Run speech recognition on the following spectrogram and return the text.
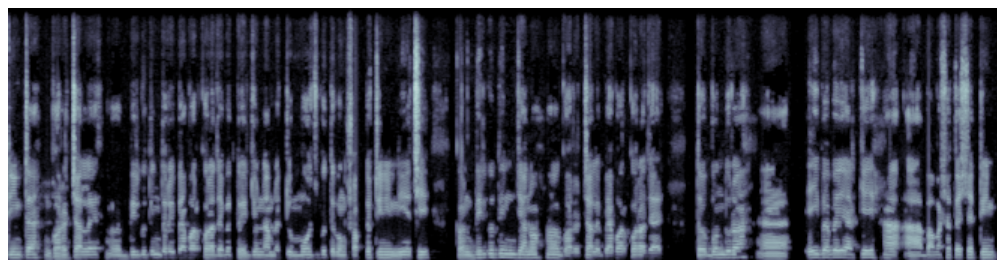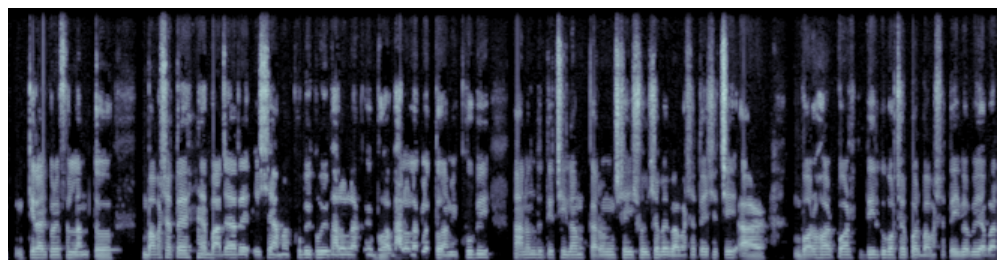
টিনটা ঘরের চালে দীর্ঘদিন ধরে ব্যবহার করা যাবে। তো, এর জন্য আমরা একটু মজবুত এবং শক্ত টিন নিয়েছি। কারণ দীর্ঘদিন যেন ঘরের চালে ব্যবহার করা যায়। তো, বন্ধুরা এইভাবেই আর কি বাবার সাথে এসে টিন ক্রয় করে ফেললাম। তো বাবার সাথে হ্যাঁ, বাজারে এসে আমার খুবই খুবই ভালো লাগ ভালো লাগল। তো আমি খুবই আনন্দিত ছিলাম কারণ সেই শৈশবে বাবার সাথে এসেছি। আর বড় হওয়ার পর দীর্ঘ বছর পর বাবার সাথে এইভাবে আবার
